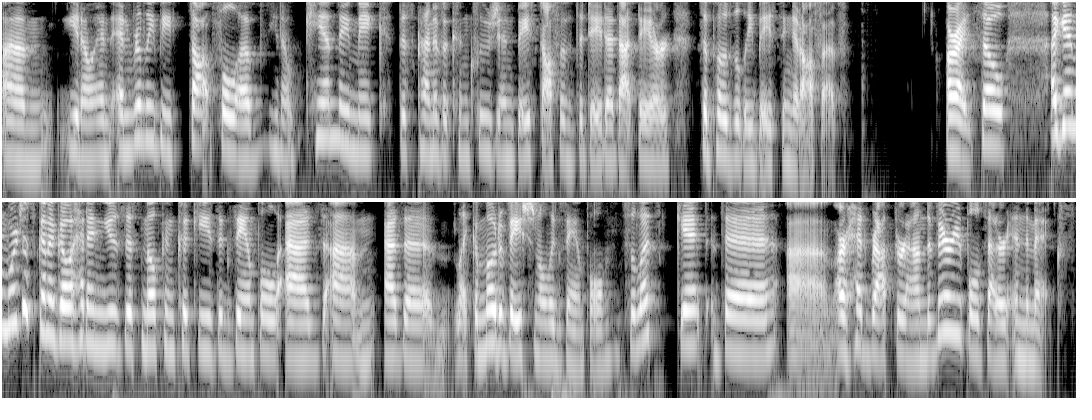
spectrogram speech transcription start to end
um, you know, and, and really be thoughtful of, you know, can they make this kind of a conclusion based off of the data that they are supposedly basing it off of? All right, so again, we're just going to go ahead and use this milk and cookies example as um, as a like a motivational example. So let's get the um, our head wrapped around the variables that are in the mix.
